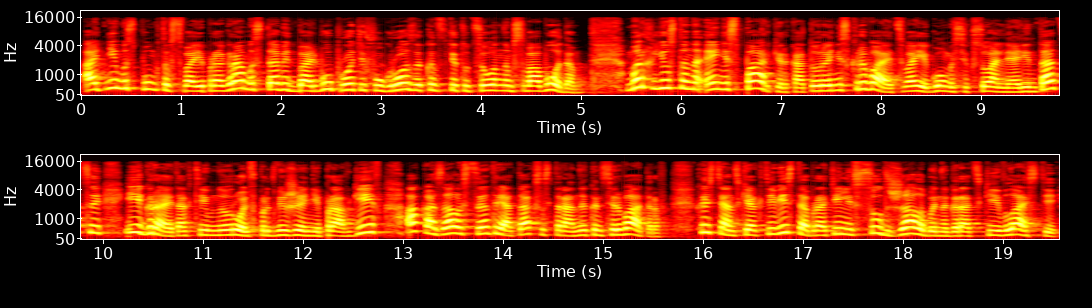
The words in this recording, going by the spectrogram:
одним из пунктов своей программы ставит борьбу против угрозы конституционным свободам. Мэр Хьюстона Эннис Паркер, которая не скрывает своей гомосексуальной ориентации и играет активную роль в продвижении прав геев, оказалась в центре атак со стороны консерваторов. Христианские активисты обратились в суд с жалобой на городские власти.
